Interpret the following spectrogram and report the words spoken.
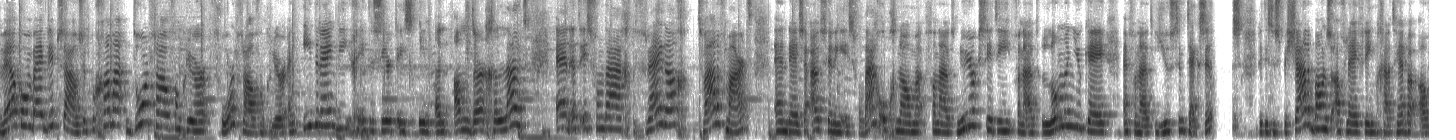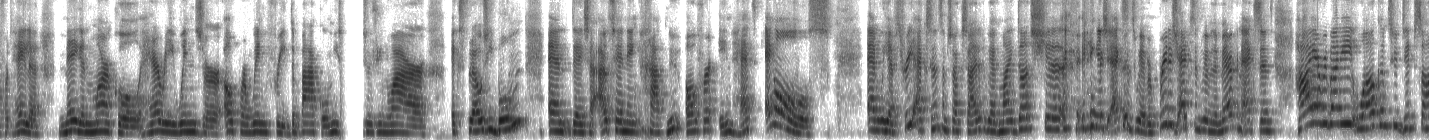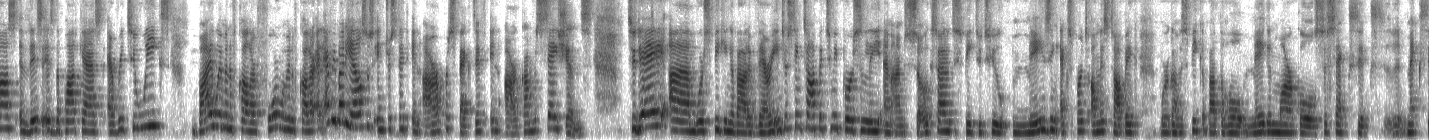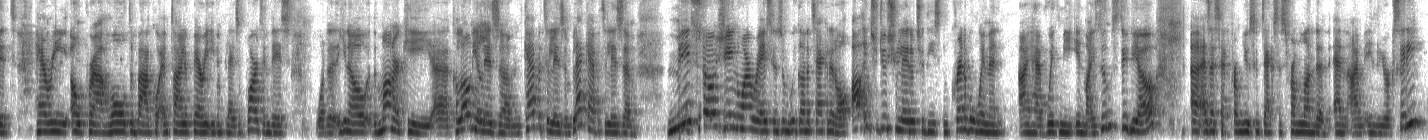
Welkom bij Dipsaus, het programma door vrouw van kleur voor vrouw van kleur en iedereen die geïnteresseerd is in een ander geluid. En het is vandaag vrijdag 12 maart en deze uitzending is vandaag opgenomen vanuit New York City, vanuit Londen, UK en vanuit Houston, Texas. Dit is een speciale bonusaflevering. We gaan het hebben over het hele Meghan Markle, Harry Windsor, Oprah Winfrey, debacle, misogynoir, explosiebom. En deze uitzending gaat nu over in het Engels. And we have three accents. I'm so excited. We have my Dutch uh, English accents. We have a British accent. We have an American accent. Hi, everybody. Welcome to Dip Sauce. This is the podcast every two weeks by women of color, for women of color, and everybody else who's interested in our perspective in our conversations. Today, um, we're speaking about a very interesting topic to me personally, and I'm so excited to speak to two amazing experts on this topic. We're going to speak about the whole Meghan Markle, Sussex, Mexit, Harry, Oprah, whole debacle, and Tyler Perry even plays a part in this. What you know, the monarchy, uh, colonialism, capitalism, black capitalism misogynoir racism. We're going to tackle it all. I'll introduce you later to these incredible women I have with me in my Zoom studio. Uh, as I said, from Houston, Texas, from London, and I'm in New York City.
